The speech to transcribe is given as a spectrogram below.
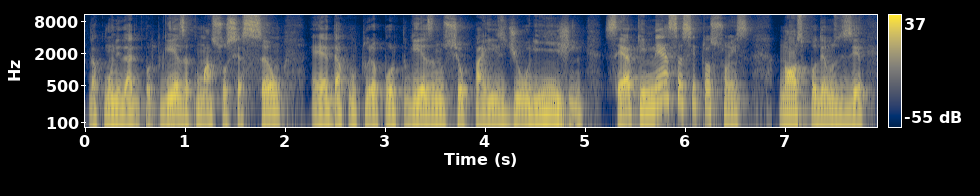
da comunidade portuguesa, com uma associação é, da cultura portuguesa no seu país de origem, certo? E nessas situações nós podemos dizer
